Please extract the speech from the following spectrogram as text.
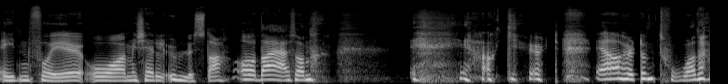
Aiden Foyer og Michelle Ullestad. Og da er jeg sånn Jeg har ikke hørt Jeg har hørt om to av dem.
